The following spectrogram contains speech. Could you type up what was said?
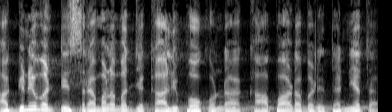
అగ్ని వంటి శ్రమల మధ్య కాలిపోకుండా కాపాడబడే ధన్యత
